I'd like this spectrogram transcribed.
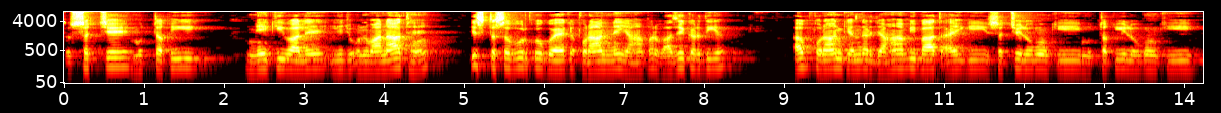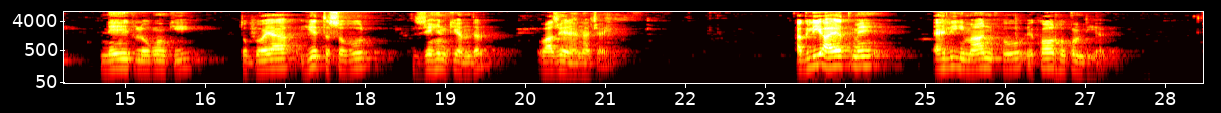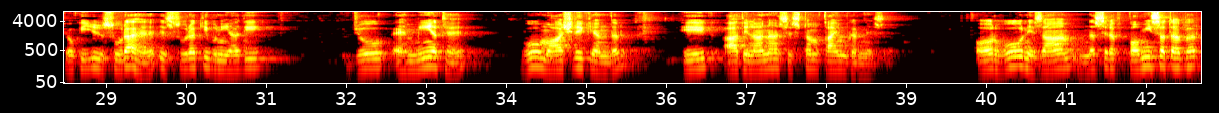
تو سچے متقی، نیکی والے یہ جو عنوانات ہیں، اس تصور کو گویا کہ قرآن نے یہاں پر واضح کر دیا۔ اب قرآن کے اندر جہاں بھی بات آئے گی، سچے لوگوں کی، متقی لوگوں کی، نیک لوگوں کی، تو گویا یہ تصور ذہن کے اندر واضح رہنا چاہیے۔ اگلی آیت میں اہلی ایمان کو ایک اور حکم دیا گیا، کیونکہ یہ جو سورہ ہے، اس سورہ کی بنیادی جو اہمیت ہے، وہ معاشرے کے اندر ایک عادلانہ سسٹم قائم کرنے سے، اور وہ نظام نہ صرف قومی سطح پر،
